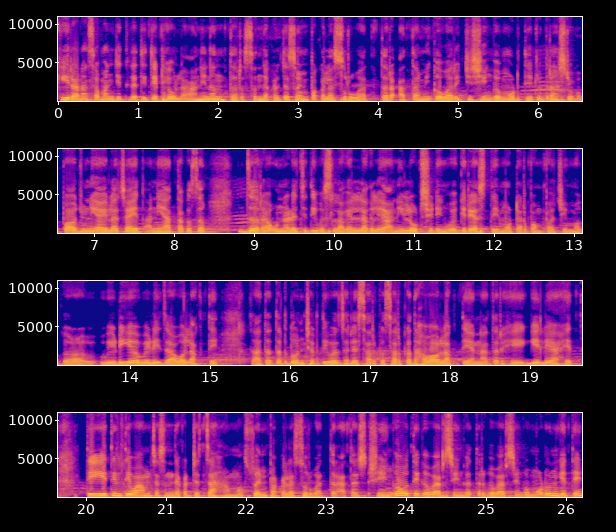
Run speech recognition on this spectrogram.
किराणा सामान जिथल्या तिथे ठेवला आणि नंतर संध्याकाळच्या स्वयंपाकाला सुरुवात. तर आता मी गवारीची शेंगं मोडते. रुद्रांशचे पप्पा अजून यायलाच आहेत आणि आता कसं जरा उन्हाळ्याचे दिवस लागायला लागले आणि लोडशेडिंग वगैरे असते मोटार पंपाची. मग वेळी अवेळी जावं लागते. आता तर दोन चार दिवस झाले सारखं सारखं धावावं लागते यांना. तर हे गेले आहेत. ते येतील तेव्हा आमच्या संध्याकाळच्या चहा मग स्वयंपाकाला सुरुवात. तर आता शेंगं होते गवार शेंगा. तर गवार शेंगं मोडून घेते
